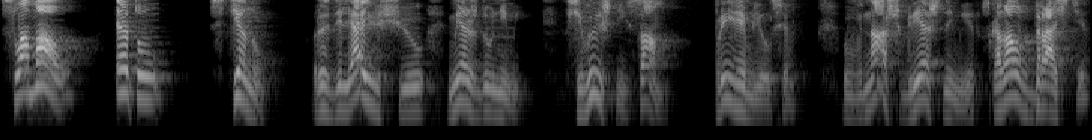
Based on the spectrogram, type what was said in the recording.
сломал эту стену, разделяющую между ними. Всевышний сам приземлился – в наш грешный мир, сказал «здрасте»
